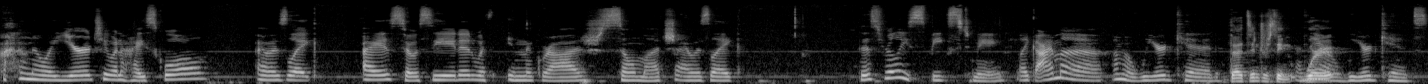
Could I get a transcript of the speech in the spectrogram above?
I don't know, a year or two in high school, I was like, I associated with In the Garage so much. I was like, this really speaks to me. Like I'm a, I'm a weird kid. That's interesting. And Where weird kids.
